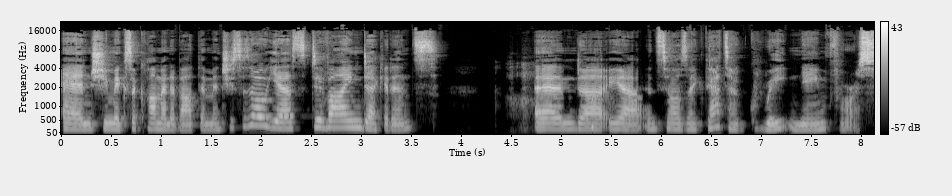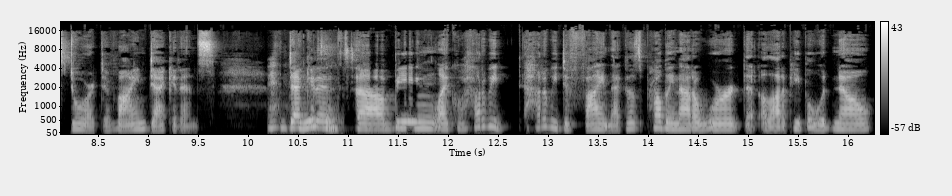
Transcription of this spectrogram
and she makes a comment about them. And she says, Oh, yes, divine decadence. And uh, yeah, and so I was like, that's a great name for a store, Divine Decadence. Decadence uh, being like, well, how do we how do we define that? Because it's probably not a word that a lot of people would know.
